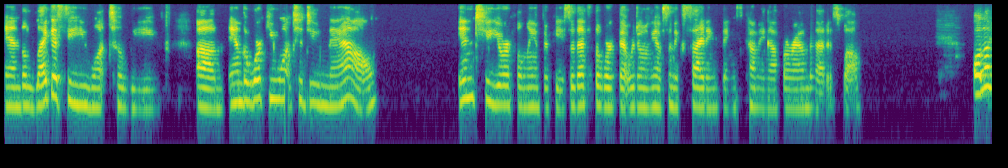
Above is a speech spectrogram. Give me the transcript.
and the legacy you want to leave um, and the work you want to do now into your philanthropy. So that's the work that we're doing. We have some exciting things coming up around that as well. All of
